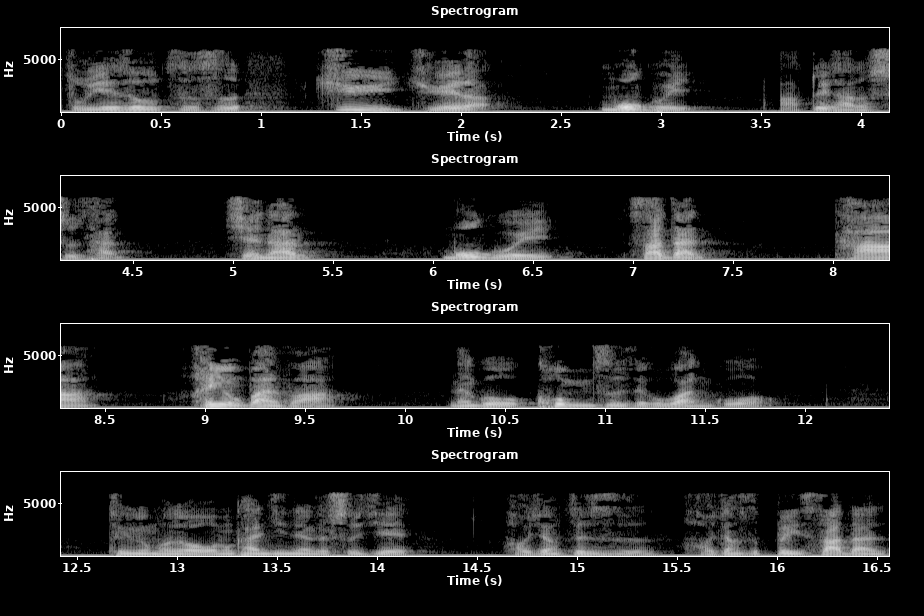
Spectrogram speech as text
主耶稣只是拒绝了魔鬼啊对他的试探。显然，魔鬼撒旦他很有办法能够控制这个万国。听众朋友，我们看今天的世界，好像真是好像是被撒旦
